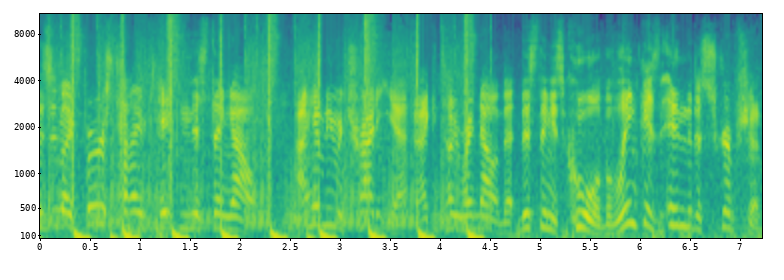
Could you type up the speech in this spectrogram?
This is my first time taking this thing out. I haven't even tried it yet, and I can tell you right now that this thing is cool. The link is in the description.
